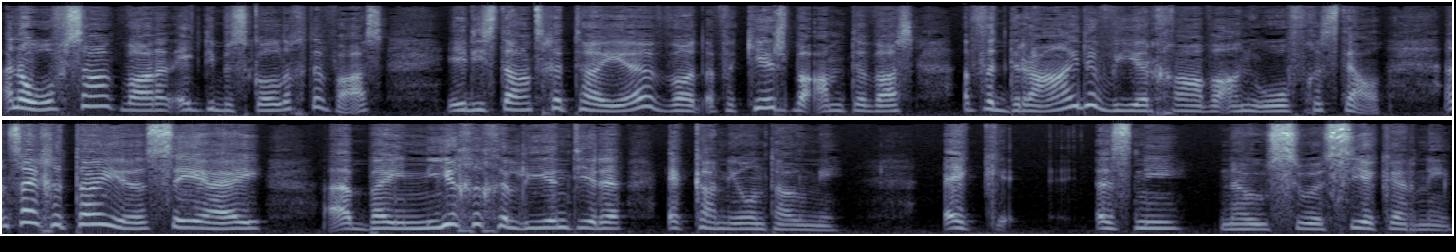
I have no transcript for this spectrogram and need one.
In 'n hofsaak waarin ek die beskuldigde was, het die staatsgetuie wat 'n verkeersbeampte was, 'n verdraaide weergawe aan hof gestel. In sy getuie sê hy uh, by 9 geleenthede ek kan nie onthou nie. Ek is nie nou so seker nie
